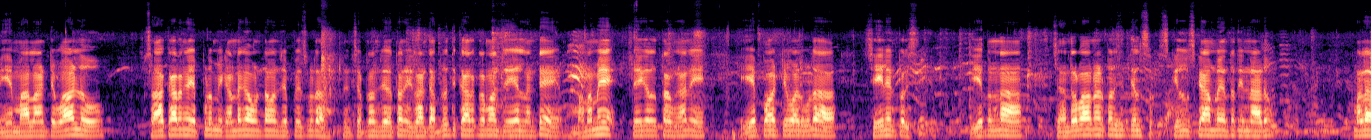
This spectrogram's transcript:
మేము మాలాంటి వాళ్ళు సహకారంగా ఎప్పుడు మీకు అండగా ఉంటామని చెప్పేసి కూడా నేను చెప్పడం జరుగుతాను ఇలాంటి అభివృద్ధి కార్యక్రమాలు చేయాలంటే మనమే చేయగలుగుతాం కానీ ఏ పార్టీ వాళ్ళు కూడా చేయలేని పరిస్థితి. ఏదున్నా చంద్రబాబు నాయుడు పరిస్థితి తెలుసు. స్కిల్ స్కామ్లో ఎంత తిన్నాడు. మళ్ళా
